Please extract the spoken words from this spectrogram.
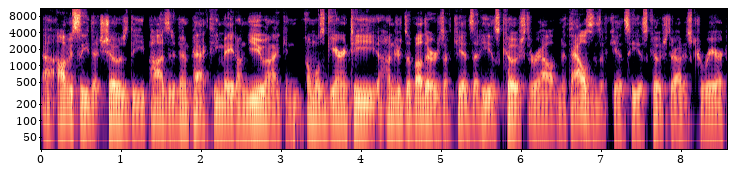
Uh, obviously that shows the positive impact he made on you and i can almost guarantee hundreds of others of kids that he has coached throughout the thousands of kids he has coached throughout his career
